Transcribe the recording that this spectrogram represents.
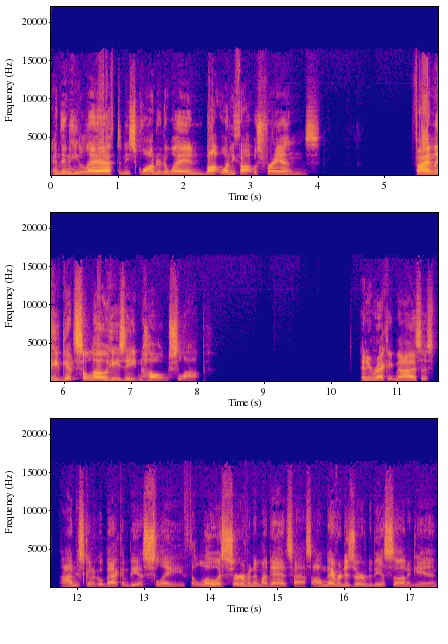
And then he left and he squandered away and bought what he thought was friends. Finally, he gets so low he's eating hog slop. And he recognizes I'm just going to go back and be a slave, the lowest servant in my dad's house. I'll never deserve to be a son again.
